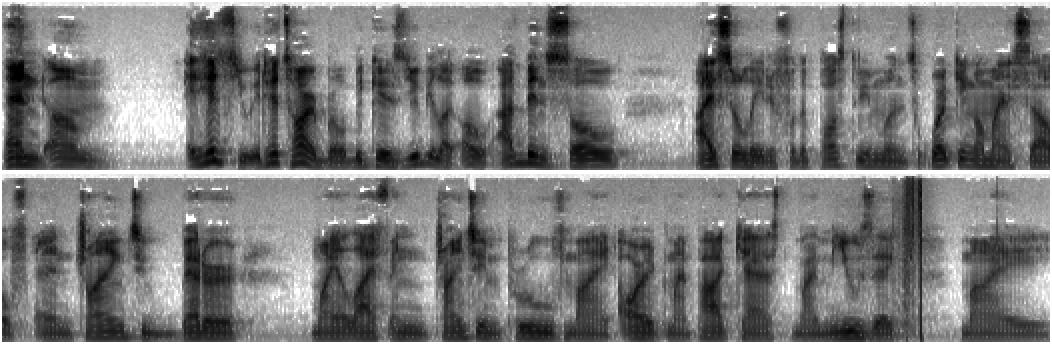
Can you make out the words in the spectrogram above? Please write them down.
And um it hits you it hits hard bro because you'd be like oh i've been so isolated for the past three months working on myself and trying to better my life and trying to improve my art, my podcast, my music, my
